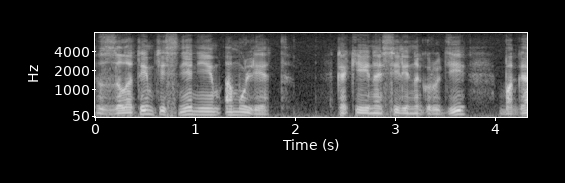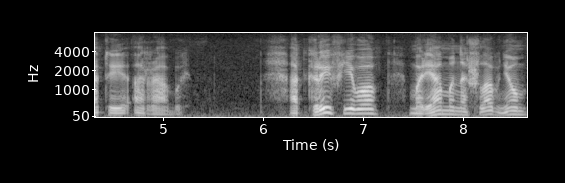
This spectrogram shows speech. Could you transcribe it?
с золотым тиснением амулет, какие носили на груди богатые арабы. Открыв его, Мариамма нашла в нем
